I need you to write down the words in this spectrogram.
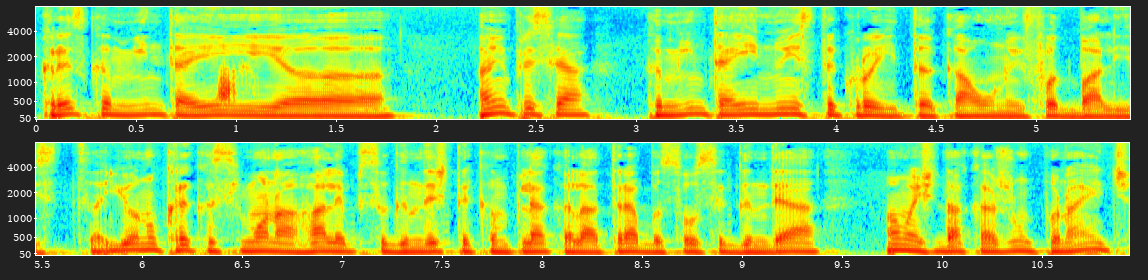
Crezi că mintea ei... Uh, am impresia că mintea ei nu este croită ca unui fotbalist. Eu nu cred că Simona Halep se gândește când pleacă la treabă sau se gândea Mamă, și dacă ajung până aici,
